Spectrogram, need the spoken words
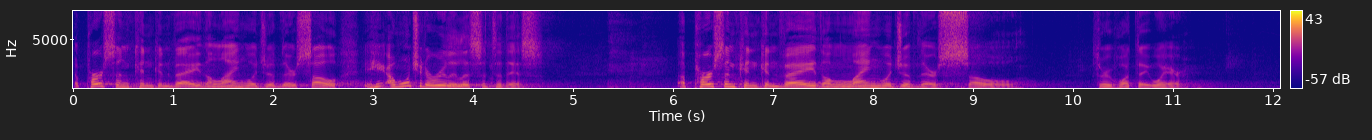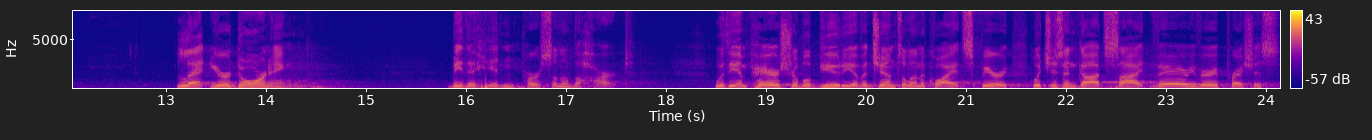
a person can convey the language of their soul. Here, I want you to really listen to this. A person can convey the language of their soul through what they wear. Let your adorning be the hidden person of the heart with the imperishable beauty of a gentle and a quiet spirit, which is in God's sight very, very precious.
